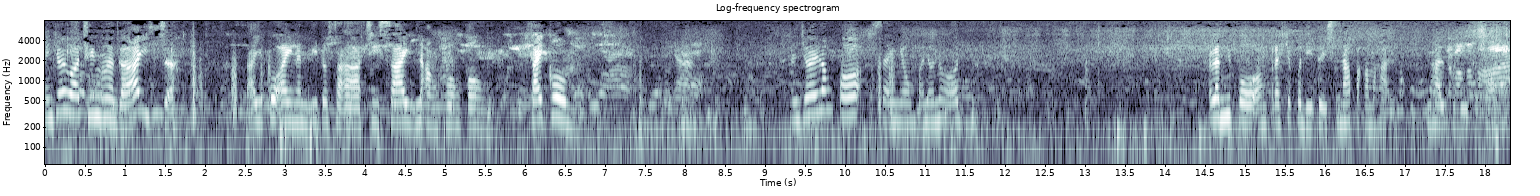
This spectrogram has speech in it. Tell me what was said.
Enjoy watching mga guys. Tayo po ay nandito sa seaside ng Hong Kong. Saigon. Ayan. Enjoy lang po sa inyong panonood. Alam niyo po, ang presyo po dito is napakamahal. Mahal po dito sa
